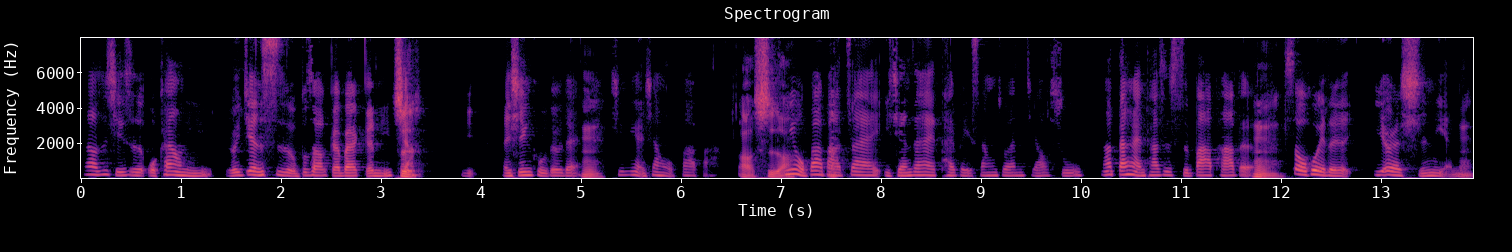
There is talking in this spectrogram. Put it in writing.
陈老师，其实我看到你有一件事，我不知道该不该跟你讲。你很辛苦，对不对？嗯。心里很像我爸爸。啊，是啊。因为我爸爸在以前在台北商专教书，那当然他是十八趴的，嗯，受贿了一二十年嗯。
